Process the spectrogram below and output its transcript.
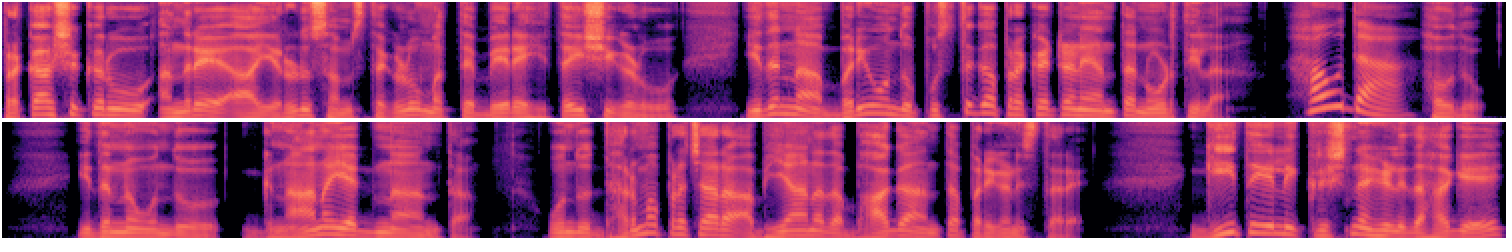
ಪ್ರಕಾಶಕರು ಅಂದ್ರೆ ಆ ಎರಡು ಸಂಸ್ಥೆಗಳು ಮತ್ತೆ ಬೇರೆ ಹಿತೈಷಿಗಳು ಇದನ್ನ ಬರೀ ಒಂದು ಪುಸ್ತಕ ಪ್ರಕಟಣೆ ಅಂತ ನೋಡ್ತಿಲ್ಲ. ಹೌದಾ? ಹೌದು. ಇದನ್ನ ಒಂದು ಜ್ಞಾನಯಜ್ಞ ಅಂತ ಒಂದು ಧರ್ಮ ಪ್ರಚಾರ ಅಭಿಯಾನದ ಭಾಗ ಅಂತ ಪರಿಗಣಿಸ್ತಾರೆ. ಗೀತೆಯಲ್ಲಿ ಕೃಷ್ಣ ಹೇಳಿದ ಹಾಗೆ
